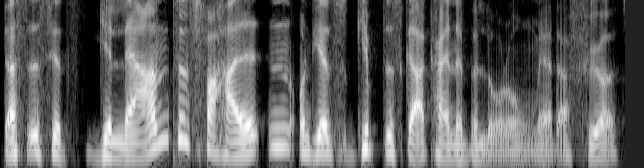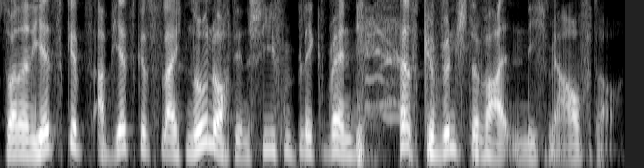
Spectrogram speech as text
das ist jetzt gelerntes Verhalten und jetzt gibt es gar keine Belohnung mehr dafür, sondern jetzt gibt's ab jetzt gibt's vielleicht nur noch den schiefen Blick, wenn das gewünschte Verhalten nicht mehr auftaucht.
